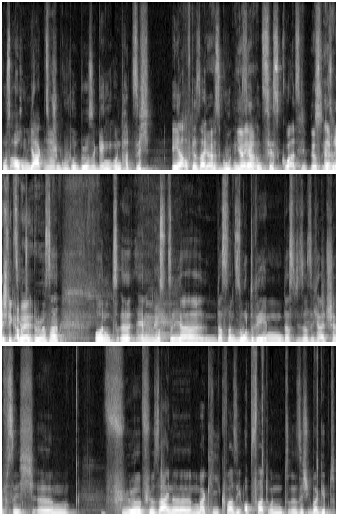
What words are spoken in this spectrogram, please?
wo es auch um Jagd mhm. zwischen Gut und Böse ging und hat sich eher auf der Seite ja. des Guten ja, gesehen ja. und Cisco als die das, das richtig, aber Böse. Und äh, er musste ja das dann so drehen, dass dieser Sicherheitschef sich ähm, für, für seine Marquis quasi opfert und äh, sich übergibt.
